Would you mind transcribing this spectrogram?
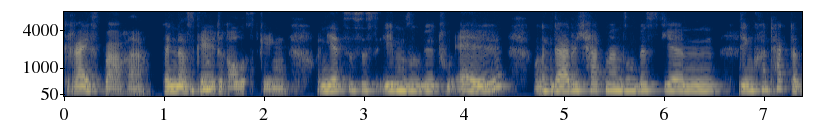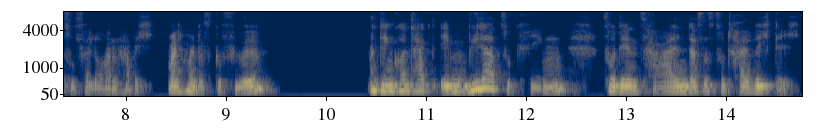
greifbarer, wenn das mhm. Geld rausging. Und jetzt ist es eben so virtuell und dadurch hat man so ein bisschen den Kontakt dazu verloren, habe ich manchmal das Gefühl. Und den Kontakt eben wiederzukriegen zu den Zahlen, das ist total wichtig.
